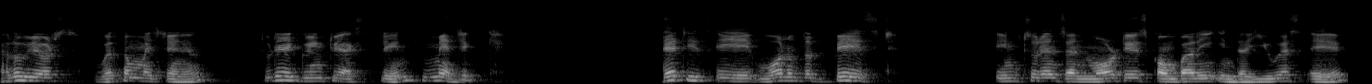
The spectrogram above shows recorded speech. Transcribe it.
Hello viewers, welcome my channel. Today I'm going to explain magic. That is a one of the best insurance and mortgage company in the USA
